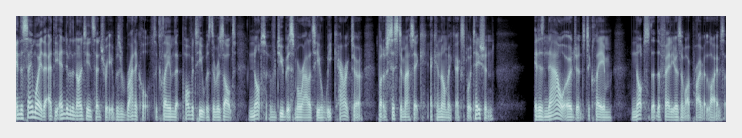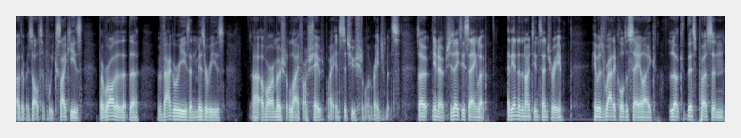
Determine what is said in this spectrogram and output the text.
in the same way that at the end of the 19th century, it was radical to claim that poverty was the result not of dubious morality or weak character, but of systematic economic exploitation, it is now urgent to claim not that the failures of our private lives are the result of weak psyches, but rather that the vagaries and miseries uh, of our emotional life are shaped by institutional arrangements. So, you know, she's basically saying, look, at the end of the 19th century, it was radical to say like, look, this person,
